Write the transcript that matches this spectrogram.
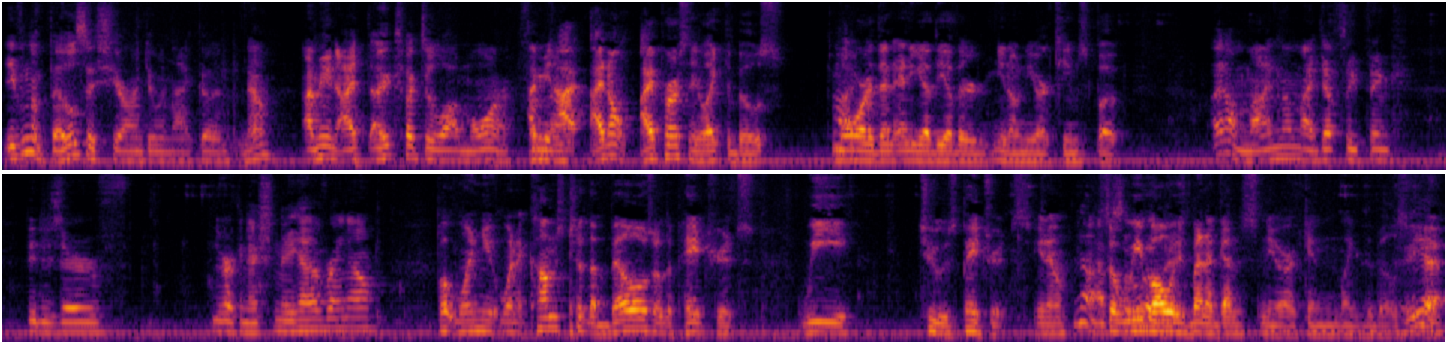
Even the Bills this year aren't doing that good. No, I mean, I I expected a lot more. I mean, them. I I don't I personally like the Bills more than any of the other you know New York teams, but I don't mind them. I definitely think they deserve the recognition they have right now. But when you when it comes to the Bills or the Patriots, we choose Patriots. You know. No, So we've always been against New York and like the Bills. Yeah,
